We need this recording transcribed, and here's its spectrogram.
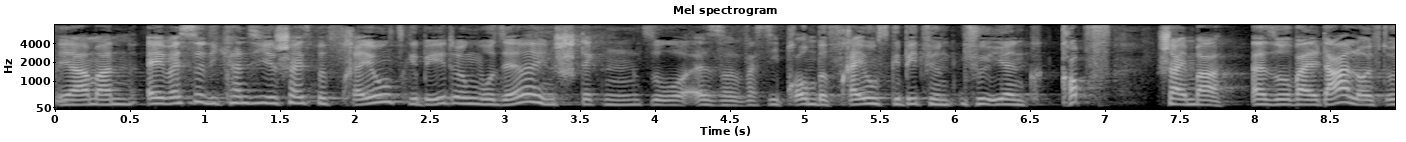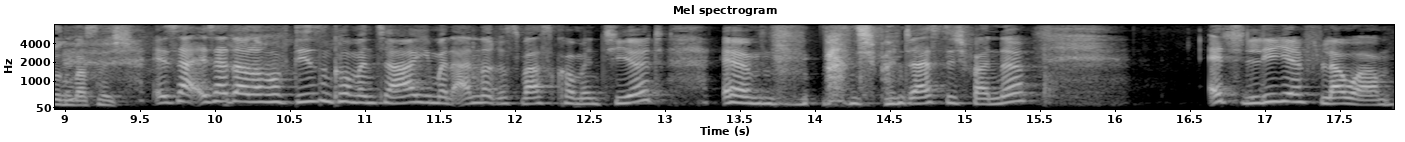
Ja, Mann. Ey, weißt du, die kann sich ihr scheiß Befreiungsgebet irgendwo selber hinstecken. So, also, was, die brauchen Befreiungsgebet für, für ihren Kopf. Scheinbar. Also, weil da läuft irgendwas nicht. Es hat, es hat auch noch auf diesen Kommentar jemand anderes was kommentiert, ähm, was ich fantastisch fand. Ed Lilian Flower.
